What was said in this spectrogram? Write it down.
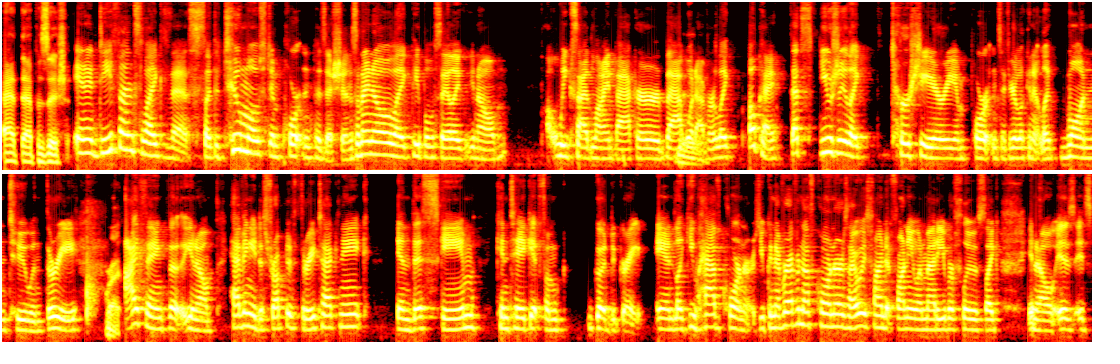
at that position? In a defense like this, like the two most important positions, and I know like people say like, you know, weak side linebacker, that, yeah. whatever. Like, okay, that's usually like tertiary importance if you're looking at like one, two, and three. Right. I think that, you know, having a disruptive three technique in this scheme can take it from good to great. And like you have corners. You can never have enough corners. I always find it funny when Matt Eberflus, like, you know, is is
